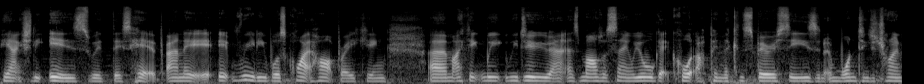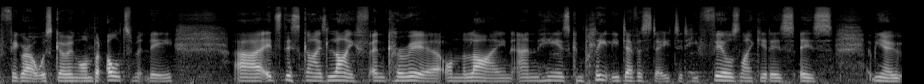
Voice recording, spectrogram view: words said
he actually is with this hip, and it, it really was quite heartbreaking. Um, I think we, we do, as Miles was saying, we all get caught up in the conspiracies and, and wanting to try and figure out what's going on, but ultimately. Uh, it's this guy's life and career on the line, and he is completely devastated. He feels like it is, is you know,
